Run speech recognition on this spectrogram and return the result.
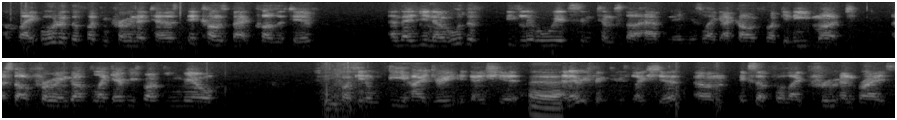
I'm like, order the fucking corona test, it comes back positive. And then, you know, all the these little weird symptoms start happening. It's like I can't fucking eat much. I start throwing up like every fucking meal, fucking all dehydrated and shit yeah. and everything tastes like shit, um, except for like fruit and rice.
